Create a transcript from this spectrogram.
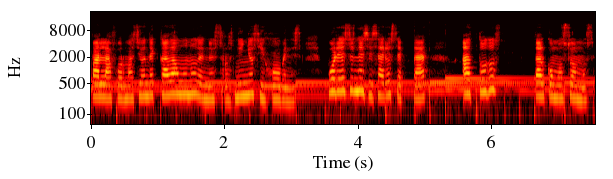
para la formación de cada uno de nuestros niños y jóvenes. Por eso es necesario aceptar a todos tal como somos,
